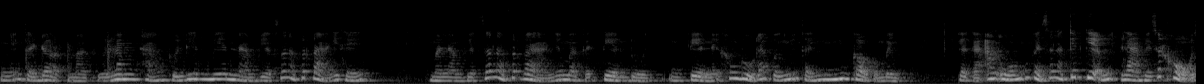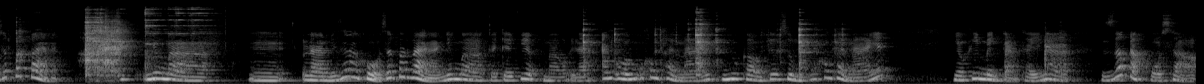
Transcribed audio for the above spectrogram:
Những cái đợt mà cứ 5 tháng cứ liên miên làm việc rất là vất vả như thế. Mà làm việc rất là vất vả nhưng mà cái tiền đủ, tiền lại không đủ đáp ứng những cái nhu cầu của mình. Kể cả ăn uống cũng phải rất là tiết kiệm làm thì rất khổ, rất vất vả. Nhưng mà ừ, làm thì rất là khổ, rất vất vả. Nhưng mà cái cái việc mà gọi là ăn uống cũng không thoải mái, nhu cầu tiêu dùng cũng không thoải mái ấy. Nhiều khi mình cảm thấy là rất là khổ sở.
